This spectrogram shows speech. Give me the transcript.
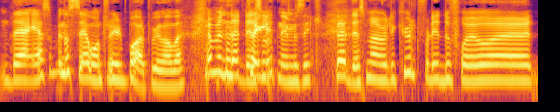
det, jeg skal begynne å se One Tree Hill bare pga. det. Ja, men det, er det, Trenger som, litt ny musikk. det er det som er veldig kult, fordi du får jo eh,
